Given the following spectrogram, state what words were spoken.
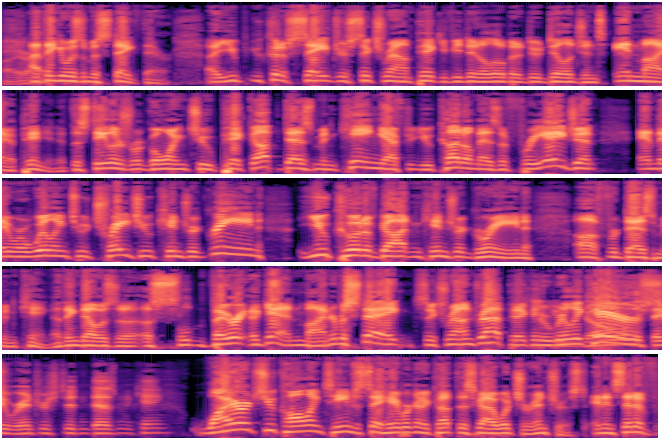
Oh, right. I think it was a mistake there. Uh, you you could have saved your six round pick if you did a little bit of due diligence, in my opinion. If the Steelers were going to pick up Desmond King after you cut him as a free agent, and they were willing to trade you Kendrick Green, you could have gotten Kendrick Green uh, for Desmond King. I think that was a, a sl- very again minor mistake. Six round draft pick. Can who really cares? they were interested in Desmond King why aren't you calling teams to say, "Hey, we're going to cut this guy. What's your interest?" And instead of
